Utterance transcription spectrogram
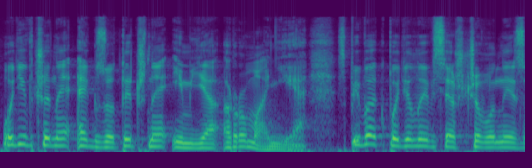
У дівчини екзотичне ім'я Романія. Співак поділився, що вони з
